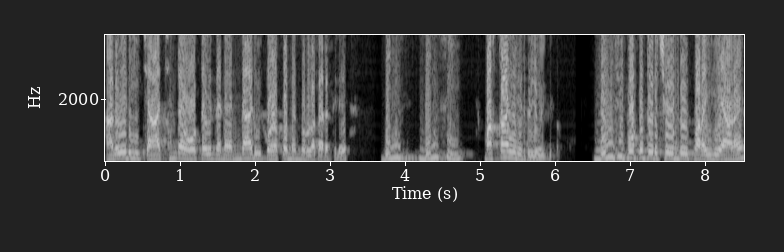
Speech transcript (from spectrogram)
അതോടെ ഈ ചാച്ചന്റെ ഓട്ടയിൽ തന്നെ എന്താടി കുഴപ്പം എന്നുള്ള തരത്തിൽ ബിൻ- ബിൻസി മസ്താനിയുടെ അടുത്ത് ചോദിക്കുന്നു. ബിൻസി പൊട്ടിത്തെറിച്ചുകൊണ്ട് പറയുകയാണ്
